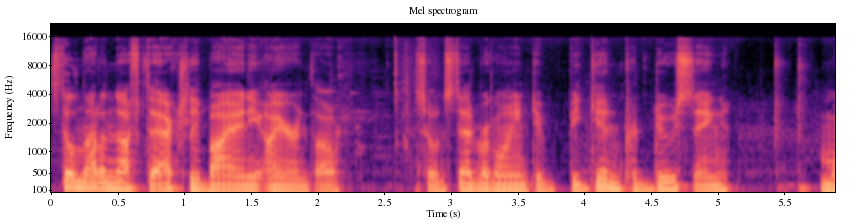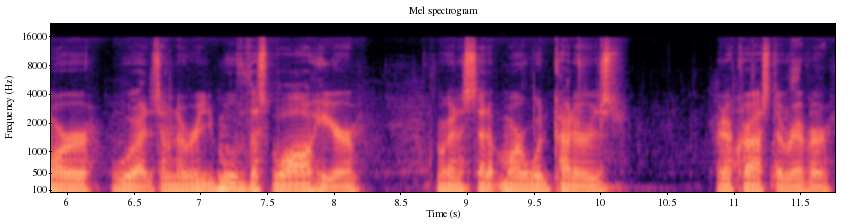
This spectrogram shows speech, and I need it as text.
Still not enough to actually buy any iron, though. So instead, we're going to begin producing more wood. So I'm going to remove this wall here. We're going to set up more woodcutters right across the river.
